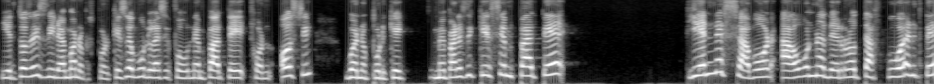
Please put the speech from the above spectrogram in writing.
Y entonces dirán, bueno, pues ¿por qué se burla si fue un empate con Austin? Bueno, porque me parece que ese empate tiene sabor a una derrota fuerte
